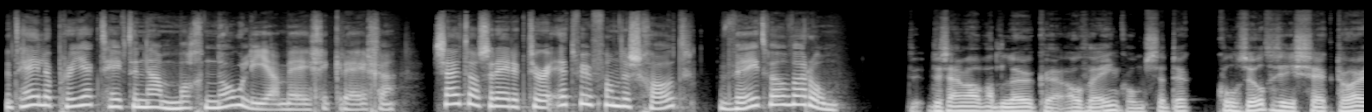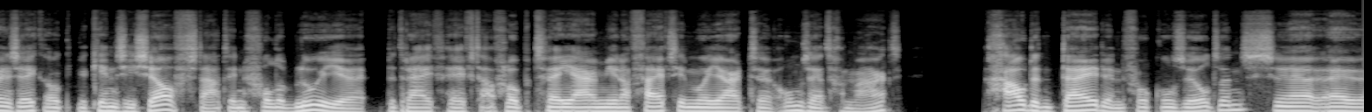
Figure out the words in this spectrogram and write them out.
Het hele project heeft de naam Magnolia meegekregen. Zuidas-redacteur Edwin van der Schoot weet wel waarom. Er zijn wel wat leuke overeenkomsten. De consultancy sector en zeker ook McKinsey zelf staat in volle bloei. Het bedrijf heeft de afgelopen twee jaar meer dan 15 miljard uh, omzet gemaakt. Gouden tijden voor consultants, uh,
